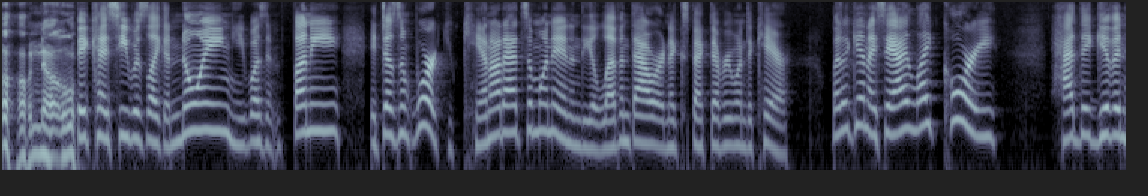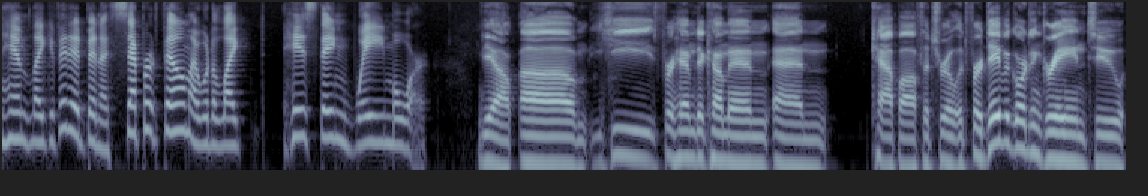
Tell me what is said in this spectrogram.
Oh no. because he was like annoying. He wasn't funny. It doesn't work. You cannot add someone in in the 11th hour and expect everyone to care. But again, I say I like Corey. Had they given him, like, if it had been a separate film, I would have liked his thing way more. Yeah. Um he for him to come in and cap off the trilogy for David Gordon Green to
